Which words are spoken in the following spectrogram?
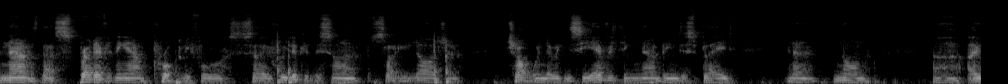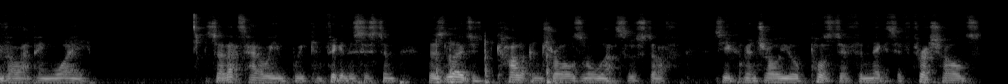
and now that's spread everything out properly for us. So if we look at this on a slightly larger chart window, we can see everything now being displayed in a non-overlapping uh, way. So that's how we, we configure the system. There's loads of color controls and all that sort of stuff. So you can control your positive and negative thresholds,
